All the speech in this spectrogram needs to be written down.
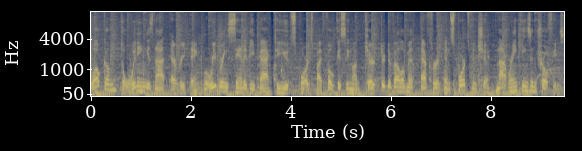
Welcome to Winning is Not Everything, where we bring sanity back to youth sports by focusing on character development, effort, and sportsmanship, not rankings and trophies.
